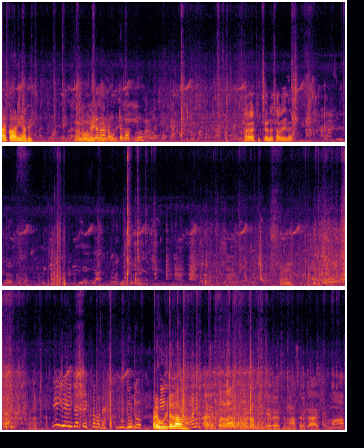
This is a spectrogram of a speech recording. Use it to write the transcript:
আর কারই হবে? উল্টে দাও না। উল্টে দাও পুরো। ছাড়া কিচ্ছু না ছাড়া এবার এই এই যে পেটটা বাঁধা দুটো। আরে উল্টে দাও না। অনেক আরে দাঁড়া ওখানটা ফুটে রয়েছে মাছের গাছ। মাছ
